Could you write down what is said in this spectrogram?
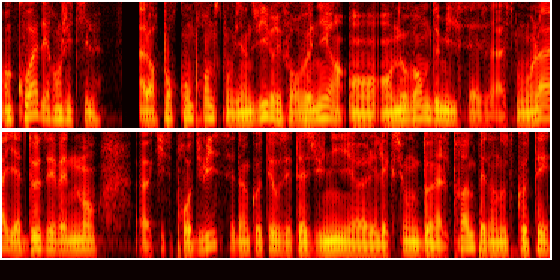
En quoi dérangeait-il? Alors pour comprendre ce qu'on vient de vivre, il faut revenir en, en novembre 2016. À ce moment-là, il y a deux événements euh, qui se produisent. C'est d'un côté aux États-Unis euh, l'élection de Donald Trump et d'un autre côté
